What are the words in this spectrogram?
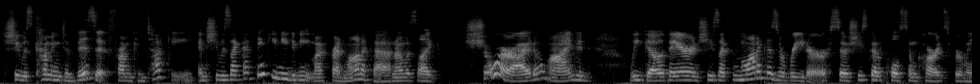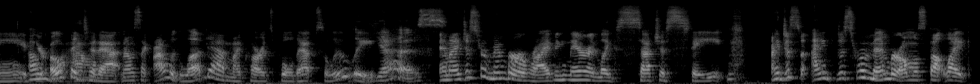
she was coming to visit from Kentucky. And she was like, I think you need to meet my friend Monica. And I was like, sure, I don't mind. And we go there and she's like, well, Monica's a reader. So she's going to pull some cards for me if Oh, you're open wow. to that. And I was like, I would love to have my cards pulled. Absolutely. Yes. And I just remember arriving there in like such a state. I just, I just remember almost felt like,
